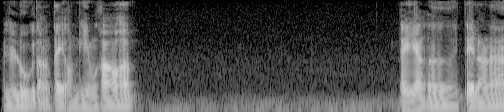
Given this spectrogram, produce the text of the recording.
เป็นลูกตั้งเตะของทีมเขาครับ แต่ยังเอ่ยเตะแล้วนะ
